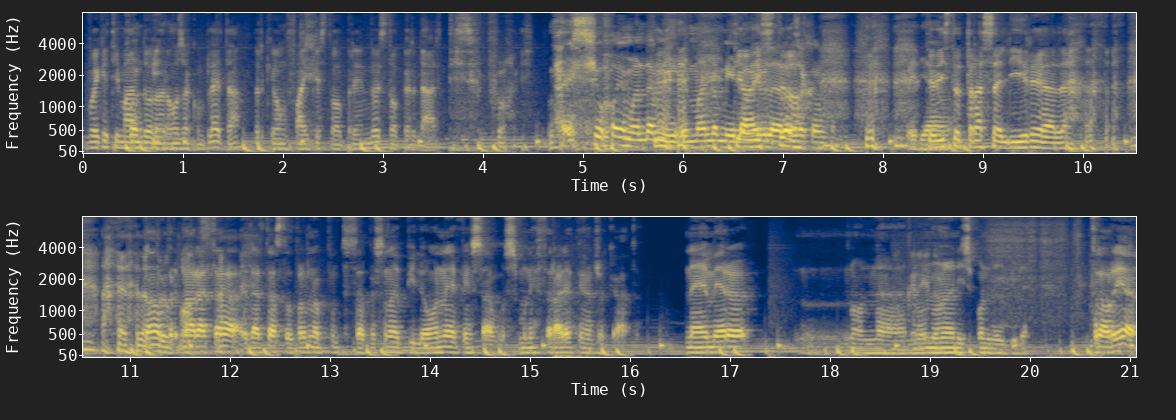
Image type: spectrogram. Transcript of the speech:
vuoi che ti mando la rosa completa? Perché ho un file che sto aprendo e sto per darti, se vuoi. Beh, se vuoi, mandami, mandami live visto, la rosa completa. Ti ho visto trasalire alla. alla no, per, no in, realtà, in, realtà, sto parlando appunto della persona del pilone e pensavo Simone Ferrari ha appena giocato. Nemer mm, non, non, non è disponibile. Traoré,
